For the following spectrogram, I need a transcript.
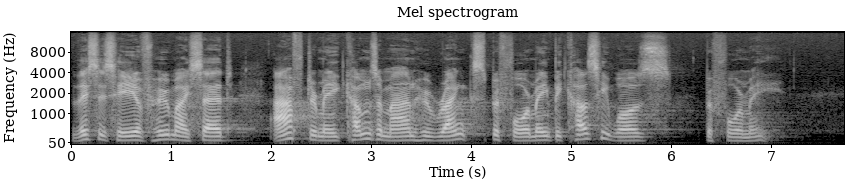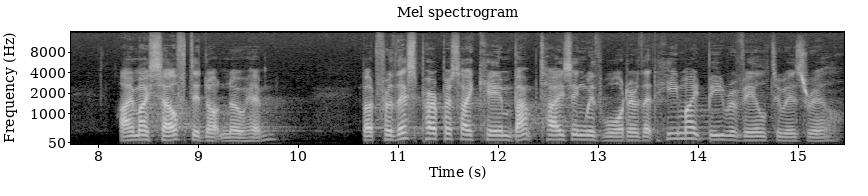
This is he of whom I said, after me comes a man who ranks before me because he was before me. I myself did not know him, but for this purpose I came baptizing with water that he might be revealed to Israel.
